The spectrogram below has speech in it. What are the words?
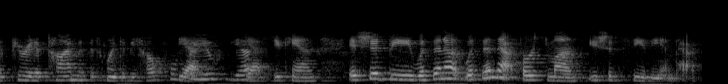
a period of time if it's going to be helpful Yes. for you? Yes, you can. It should be within a within that first month. You should see the impact.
